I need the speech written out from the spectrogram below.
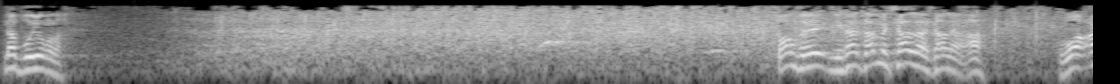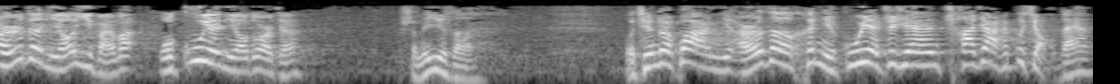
那不用了。绑匪，你看咱们商量商量啊。我儿子你要一百万，我姑爷你要多少钱？什么意思啊？我听这话，你儿子和你姑爷之间差价还不小呗？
